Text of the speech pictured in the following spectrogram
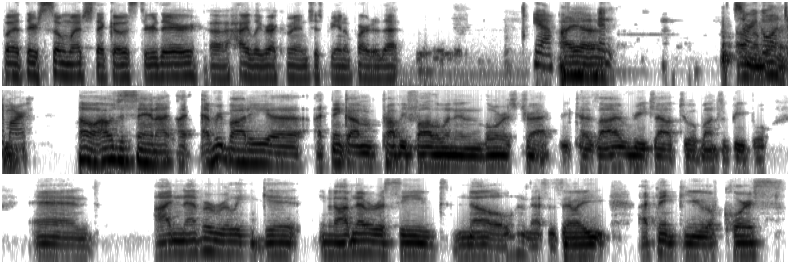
but there's so much that goes through there. Uh, highly recommend just being a part of that. Yeah. I, uh, and sorry, oh, no, go, go on, Demar. Oh, I was just saying, I, I everybody, uh, I think I'm probably following in Laura's track because I reach out to a bunch of people, and I never really get, you know, I've never received no necessarily. I think you, of course,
